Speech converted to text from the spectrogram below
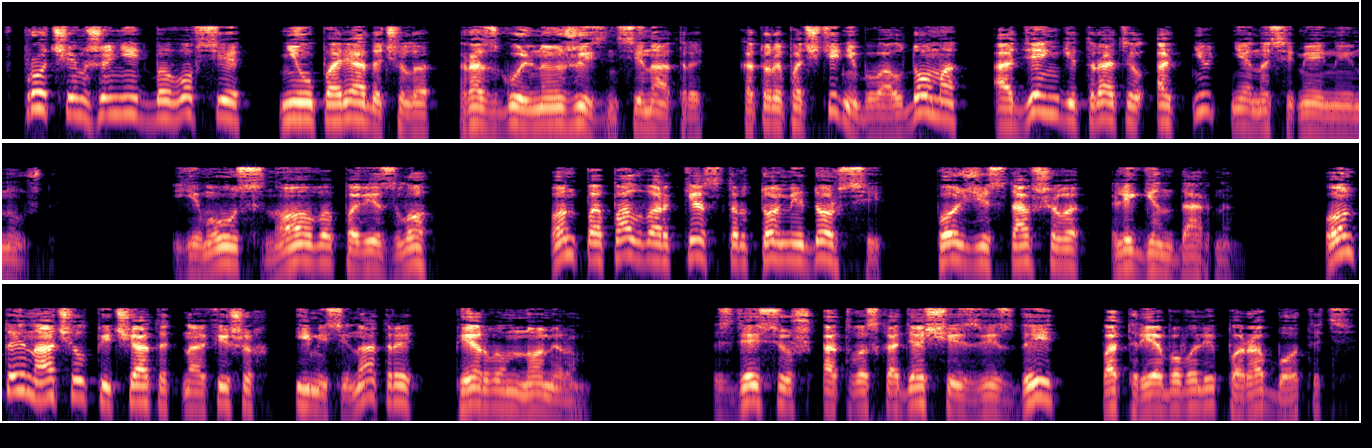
Впрочем, женитьба вовсе не упорядочила разгульную жизнь Синатры, который почти не бывал дома, а деньги тратил отнюдь не на семейные нужды. Ему снова повезло. Он попал в оркестр Томми Дорси, позже ставшего легендарным. Он-то и начал печатать на афишах имя Синатры первым номером. Здесь уж от восходящей звезды потребовали поработать.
